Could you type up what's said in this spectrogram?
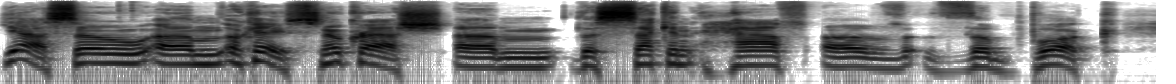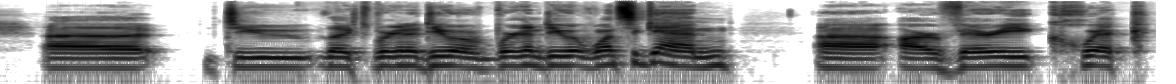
yeah. So, um, okay, Snow Crash. Um, the second half of the book. Uh, do like we're gonna do. A, we're gonna do it once again. Uh, our very quick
